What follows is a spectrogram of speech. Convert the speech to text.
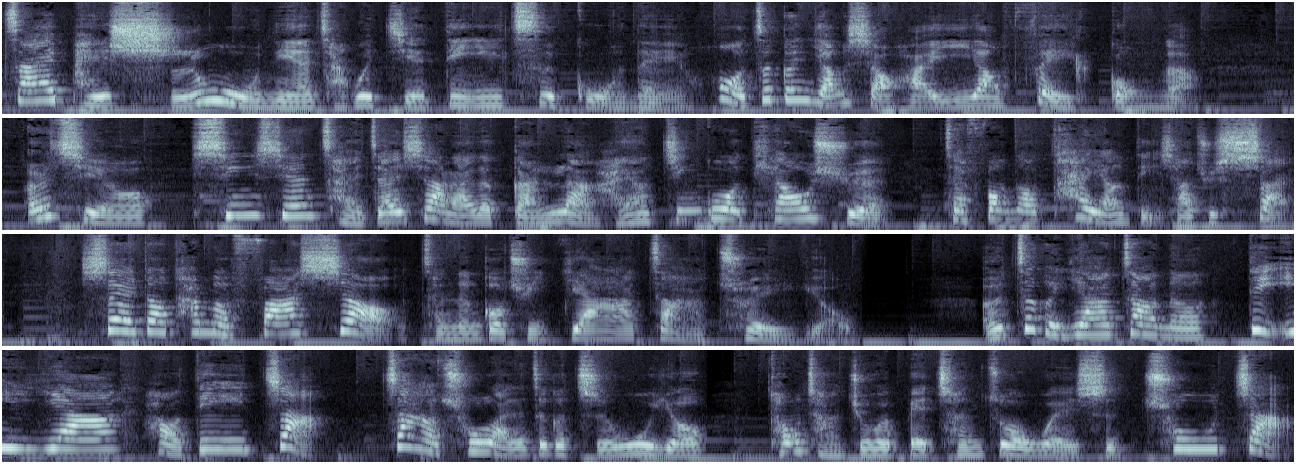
栽培十五年才会结第一次果呢。哦，这跟养小孩一样费工啊！而且哦，新鲜采摘下来的橄榄还要经过挑选，再放到太阳底下去晒，晒到它们发酵，才能够去压榨萃油。而这个压榨呢，第一压好，第一榨。榨出来的这个植物油，通常就会被称作为是初榨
